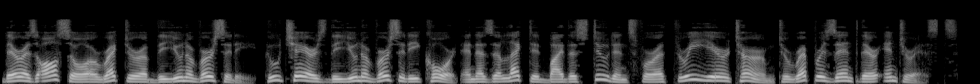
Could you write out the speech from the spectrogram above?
There is also a rector of the university, who chairs the university court and is elected by the students for a three-year term to represent their interests.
